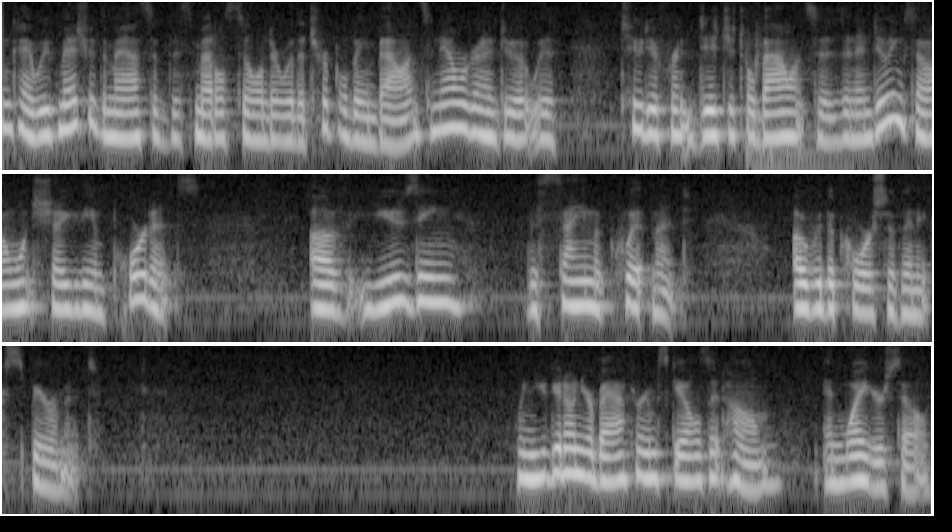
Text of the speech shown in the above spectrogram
Okay, we've measured the mass of this metal cylinder with a triple beam balance, and now we're going to do it with two different digital balances. And in doing so, I want to show you the importance of using the same equipment over the course of an experiment. When you get on your bathroom scales at home and weigh yourself,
